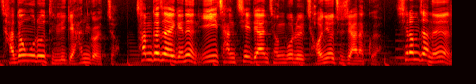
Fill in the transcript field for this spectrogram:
자동으로 들리게 한 거였죠. 참가자에게는 이 장치에 대한 정보를 전혀 주지 않았고요. 실험자는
